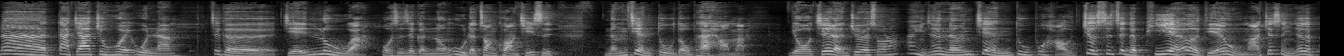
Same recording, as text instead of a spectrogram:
那大家就会问呢，这个结露啊，或是这个浓雾的状况，其实能见度都不太好嘛。有些人就会说了，啊，你这个能见度不好，就是这个 PM 二点五嘛，就是你这个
